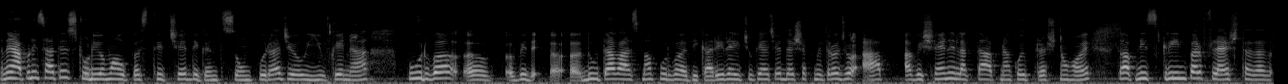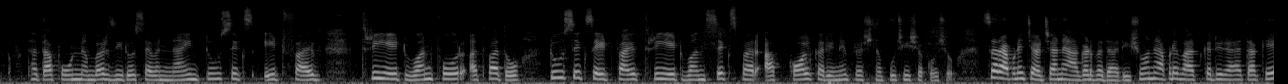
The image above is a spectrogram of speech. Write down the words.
અને આપણી સાથે સ્ટુડિયોમાં ઉપસ્થિત છે દિગંત સોમપુરા, જેઓ યુકેના પૂર્વ દૂતાવાસમાં પૂર્વ અધિકારી રહી ચૂક્યા છે. દર્શક મિત્રો, જો આપ આ વિષયને લગતા આપના કોઈ પ્રશ્નો હોય, તો આપની સ્ક્રીન પર ફ્લેશ થતા થતા phone number zero seven nine two six eight five three eight one four અથવા તો two six eight five three eight one six પર આપ કોલ કરીને પ્રશ્ન પૂછી શકો છો. સર, આપણે ચર્ચાને આગળ વધારીશું અને આપણે વાત કરી રહ્યા હતા કે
